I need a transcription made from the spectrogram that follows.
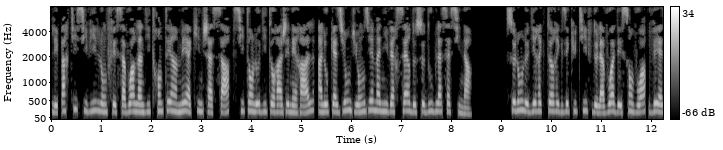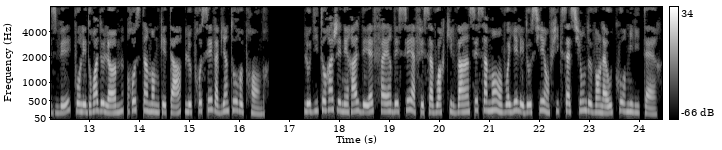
Les partis civils l'ont fait savoir lundi 31 mai à Kinshasa, citant l'auditorat général, à l'occasion du 11e anniversaire de ce double assassinat. Selon le directeur exécutif de la Voix des Sans-Voix, VSV, pour les droits de l'homme, Rostin Manqueta, le procès va bientôt reprendre. L'auditorat général des FARDC a fait savoir qu'il va incessamment envoyer les dossiers en fixation devant la haute cour militaire.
